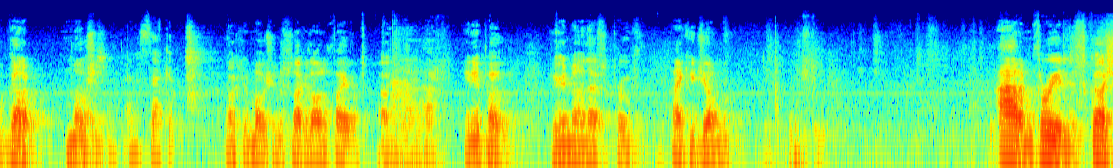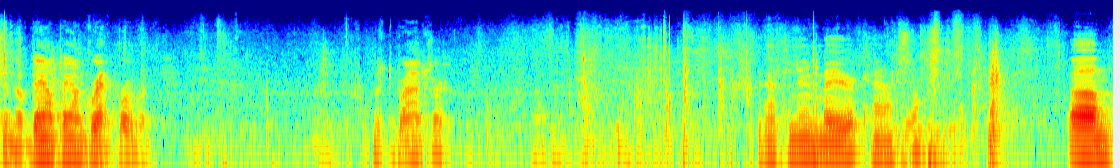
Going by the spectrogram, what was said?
I've got a motion. And a second. Okay, motion to second, all in favor? Aye. Any opposed? Hearing none, that's approved. Thank you, gentlemen. Item three, discussion of downtown grant program. Mr. Bryan, sir? Good afternoon, Mayor, Council. Um,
